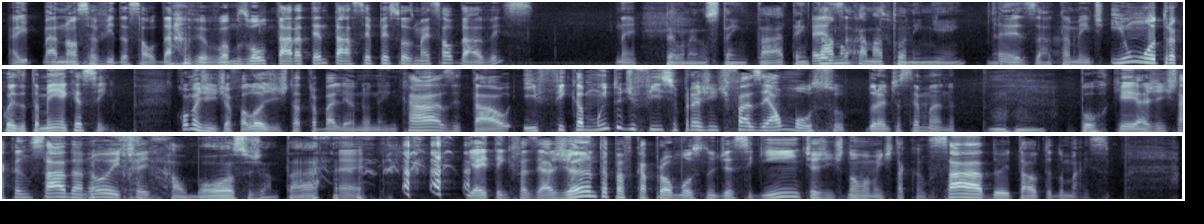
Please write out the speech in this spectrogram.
Aí, a nossa vida saudável, vamos voltar a tentar ser pessoas mais saudáveis, né? Pelo menos tentar. Tentar Exato. nunca matou ninguém. né? Exatamente. E uma outra coisa também é que assim, como a gente já falou, a gente tá trabalhando né, em casa e tal, e fica muito difícil pra gente fazer almoço durante a semana. Uhum. Porque a gente tá cansado à noite, aí Almoço, jantar. É. E aí tem que fazer a janta pra ficar pro almoço no dia seguinte, a gente normalmente tá cansado e tal, tudo mais.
